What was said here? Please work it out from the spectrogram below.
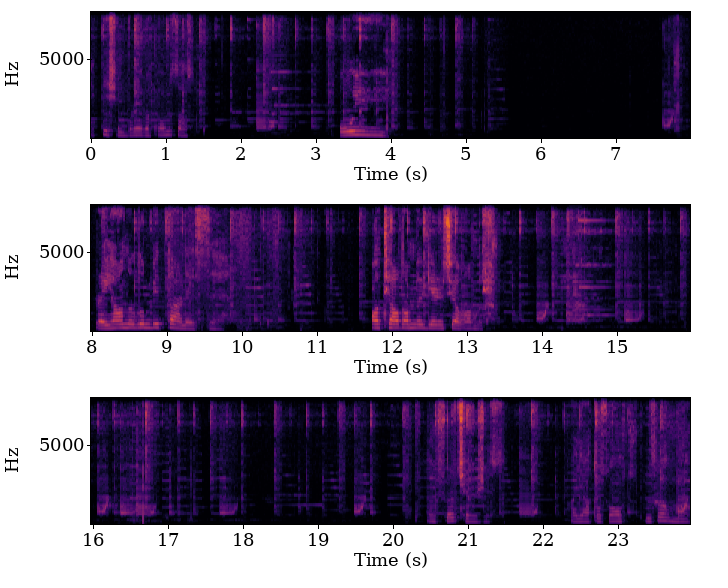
Bekle şimdi buraya bakmamız lazım. Oy. Reyhanlı'nın bir tanesi. Ati adamdır gerisi yalandır. Yani şöyle çevireceğiz. Hayatı sonsuz ama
